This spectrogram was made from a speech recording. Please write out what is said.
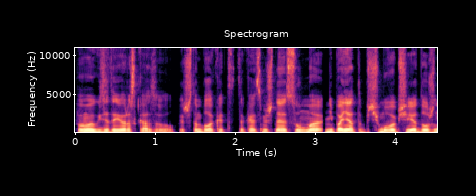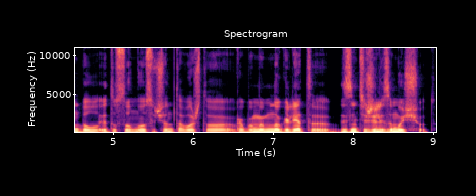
По-моему, где-то ее рассказывал. Что там была какая-то такая смешная сумма. Непонятно, почему вообще я должен был эту сумму, с учетом того, что как бы мы много лет, э, извините, жили за мой счет.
